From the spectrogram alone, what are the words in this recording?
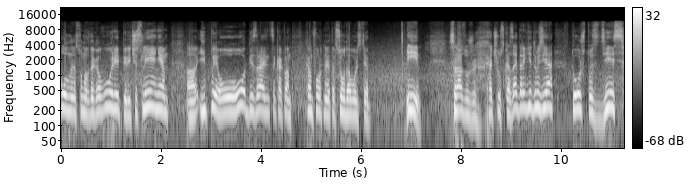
полная сумма в договоре, перечислением, э, ИП, ООО, без разницы, как вам комфортно это все удовольствие. И сразу же хочу сказать, дорогие друзья, то, что здесь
